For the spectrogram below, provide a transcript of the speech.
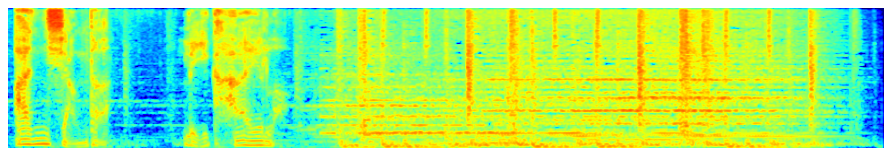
安详的离开了。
